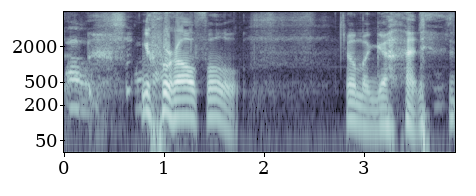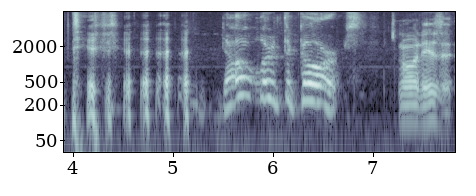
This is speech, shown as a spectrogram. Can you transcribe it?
Oh, okay. We're all full. Oh my god. don't loot the corpse. What is it?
